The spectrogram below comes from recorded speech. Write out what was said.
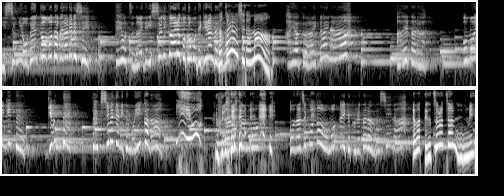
一緒にお弁当も食べられるし手をつないで一緒に帰ることもできるんだよ。仲良しだな。早く会いたいな。会えたら思い切ってギュッて抱きしめてみてもいいかな。いいよ じことを思っていてくれたら嬉しいな。え待ってうつろちゃんみ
